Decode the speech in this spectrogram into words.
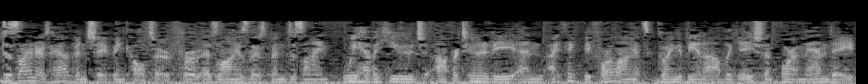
Designers have been shaping culture for as long as there's been design. We have a huge opportunity, and I think before long it's going to be an obligation or a mandate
